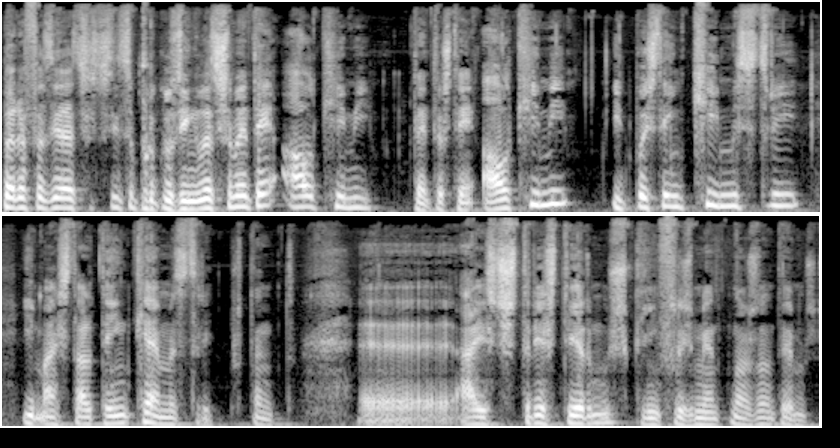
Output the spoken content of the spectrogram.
Para fazer essa distinção, porque os ingleses também têm alchemy. Portanto, eles têm alchemy e depois têm chemistry e mais tarde têm chemistry. Portanto, uh, há estes três termos que infelizmente nós não temos.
